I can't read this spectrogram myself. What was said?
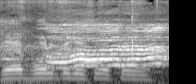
जय बोल के जैसे होते हैं।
